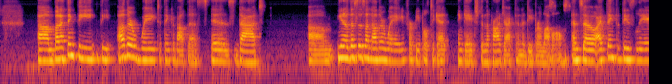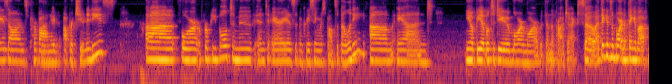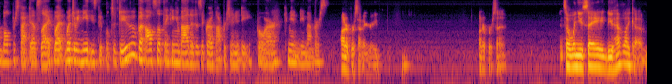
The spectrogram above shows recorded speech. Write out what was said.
Um, but I think the the other way to think about this is that um, you know, this is another way for people to get engaged in the project in a deeper level. And so I think that these liaisons provide opportunities uh, for for people to move into areas of increasing responsibility um, and you know be able to do more and more within the project. So I think it's important to think about from both perspectives, like what what do we need these people to do, but also thinking about it as a growth opportunity for community members. Hundred percent agreed. Hundred percent. And so when you say, do you have like a,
